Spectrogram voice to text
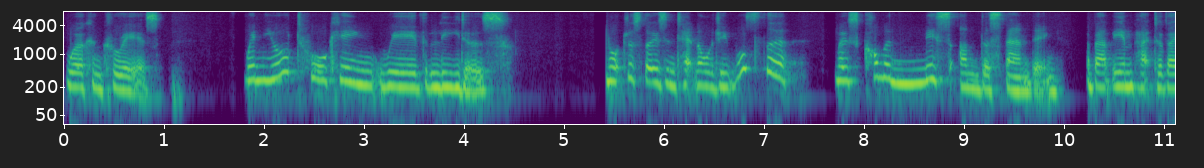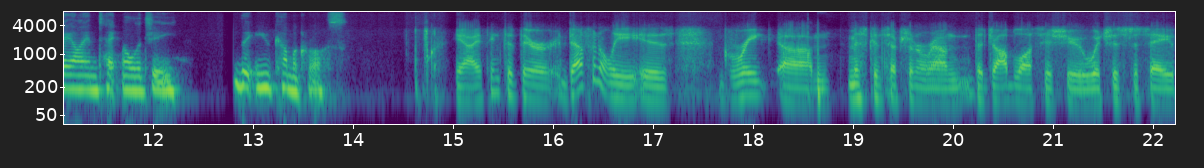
work and careers. When you're talking with leaders, not just those in technology, what's the most common misunderstanding about the impact of AI and technology that you come across? Yeah, I think that there definitely is great um, misconception around the job loss issue, which is to say,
